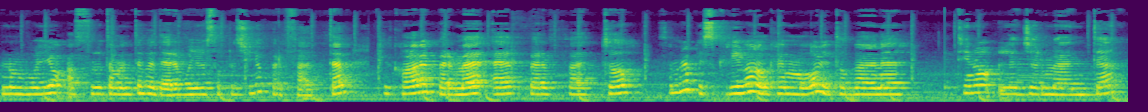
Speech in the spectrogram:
non voglio assolutamente vedere voglio le sopracciglia perfette. Il colore per me è perfetto. Sembra che scriva anche molto bene. Pettino leggermente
